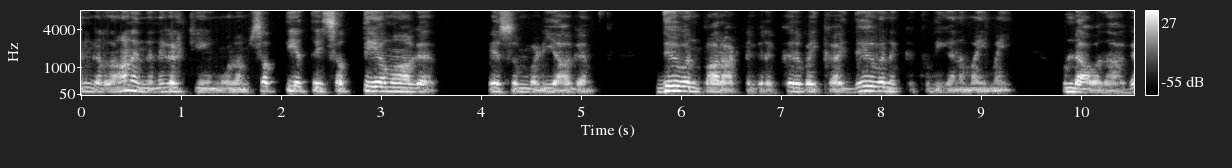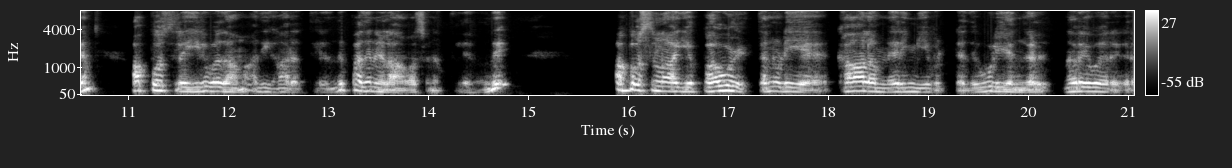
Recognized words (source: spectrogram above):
என்கிறதான இந்த நிகழ்ச்சியின் மூலம் சத்தியத்தை சத்தியமாக பேசும்படியாக தேவன் பாராட்டுகிற கிருபைக்காய் தேவனுக்கு துதிகன மைமை உண்டாவதாக. அப்போ சில இருபதாம் அதிகாரத்திலிருந்து பதினேழாம் வசனத்திலிருந்து அப்போ ஆகிய பவுல் தன்னுடைய காலம் நெருங்கி விட்டது ஊழியங்கள் நிறைவேறுகிற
